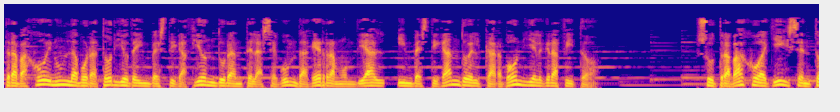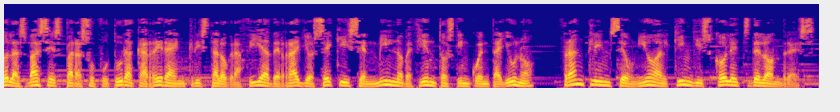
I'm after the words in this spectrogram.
trabajó en un laboratorio de investigación durante la Segunda Guerra Mundial, investigando el carbón y el grafito. Su trabajo allí sentó las bases para su futura carrera en cristalografía de rayos X en 1951, Franklin se unió al King's College de Londres.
